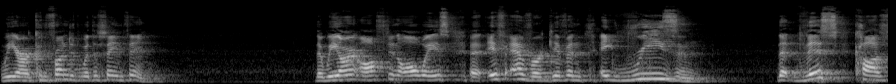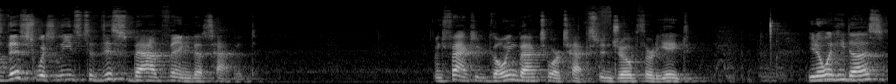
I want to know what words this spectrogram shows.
we are confronted with the same thing. That we aren't often always, uh, if ever, given a reason that this caused this, which leads to this bad thing that's happened. In fact, going back to our text in Job 38, you know what he does?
